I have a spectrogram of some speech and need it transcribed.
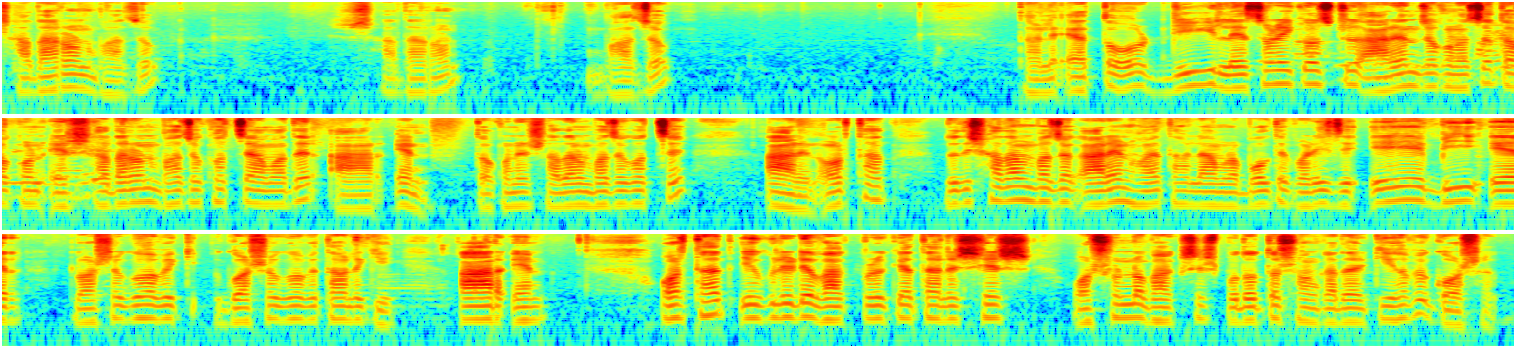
সাধারণ ভাজক সাধারণ ভাজক। তাহলে এত d lesser equals to r n যখন হচ্ছে তখন এর সাধারণ ভাজক হচ্ছে আমাদের আর এন তখন এর সাধারণ ভাজক হচ্ছে আর এন অর্থাৎ যদি সাধারণ ভাজক আর এন হয় তাহলে আমরা বলতে পারি যে এ বি এর লসাগু হবে কি গসাগু হবে তাহলে কি? আর এন অর্থাৎ ইউক্লিডে ভাগ প্রক্রিয়া তাহলে শেষ, অশূন্য ভাগশেষ প্রদত্ত সংখ্যা সংখ্যাদের কী হবে? গসাগু।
